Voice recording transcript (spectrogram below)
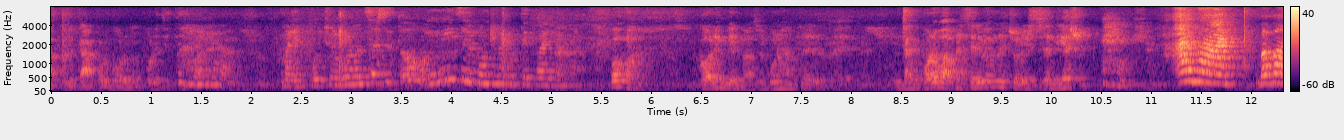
আপনি কাপড় গরমে পরে যেতে পারেন মানে প্রচুর গরম তো কন্ট্রোল করতে পারি না। ও কলিং বেল বাজে মনে হয় আপনার যাকে পড়াবো আপনার ছেলে মেয়ে চলে এসেছে। নিয়ে আসুন। আয় মা বাবা।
